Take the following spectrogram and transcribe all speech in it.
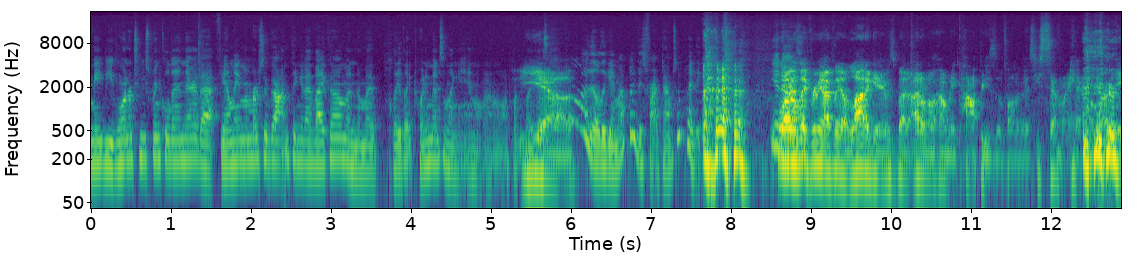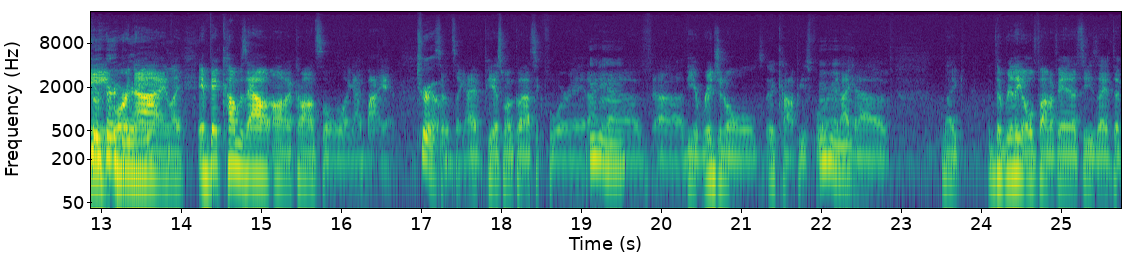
maybe one or two sprinkled in there that family members have gotten thinking I like them, and then I played like 20 minutes. I'm like, eh, I don't, I don't want to play this. Yeah. Oh, my Zelda game. I played this five times. We played it. You well, know. it's like for me, I play a lot of games, but I don't know how many copies of Final Fantasy Seven I have, or eight, or Right. nine. Like, if it comes out on a console, like I buy it. True. So it's like I have PS1 Classic for it. Mhm. I have uh, the original uh, copies for it. Mhm. I have like the really old Final Fantasies. I have the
